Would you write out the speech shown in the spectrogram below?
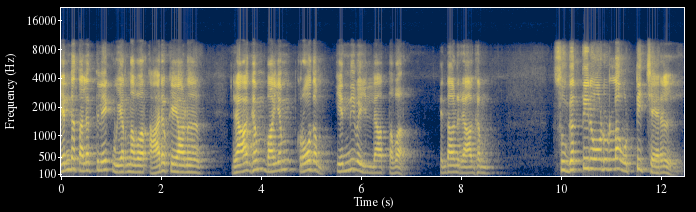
എന്റെ തലത്തിലേക്ക് ഉയർന്നവർ ആരൊക്കെയാണ്? രാഗം ഭയം ക്രോധം എന്നിവയില്ലാത്തവർ. എന്താണ് രാഗം? സുഖത്തിനോടുള്ള ഒട്ടിച്ചേരൽ.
